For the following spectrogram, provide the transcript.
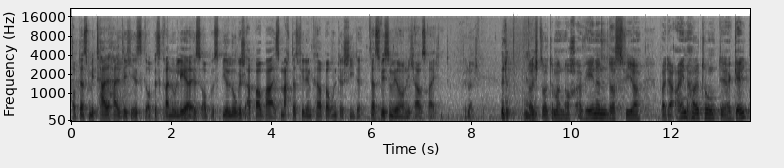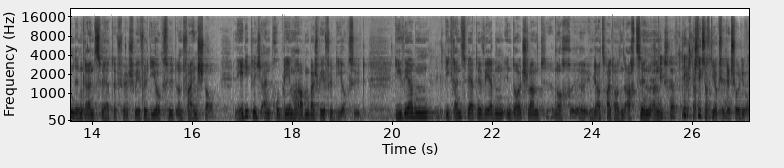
ob das metallhaltig ist, ob es granulär ist, ob es biologisch abbaubar ist, macht das für den Körper Unterschiede? Das wissen wir noch nicht ausreichend. Vielleicht. Bitte. Vielleicht sollte man noch erwähnen, dass wir bei der Einhaltung der geltenden Grenzwerte für Schwefeldioxid und Feinstaub lediglich ein Problem haben bei Schwefeldioxid. Die, werden, die Grenzwerte werden in Deutschland noch äh, im Jahr 2018 an Stickstoff. Stickstoffdioxid, Entschuldigung,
